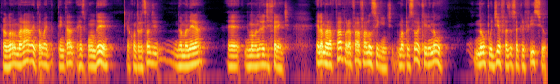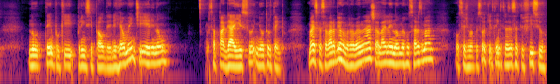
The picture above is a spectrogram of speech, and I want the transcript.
Então agora o Mará então, vai tentar responder a contradição de, da maneira, é, de uma maneira diferente. Ele Marafá, Porafá falou o seguinte: uma pessoa que ele não, não podia fazer o sacrifício no tempo que principal dele, realmente ele não precisa pagar isso em outro tempo. Mas que essa vara acha lá ele não me ou seja, uma pessoa que ele tem que trazer sacrifício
